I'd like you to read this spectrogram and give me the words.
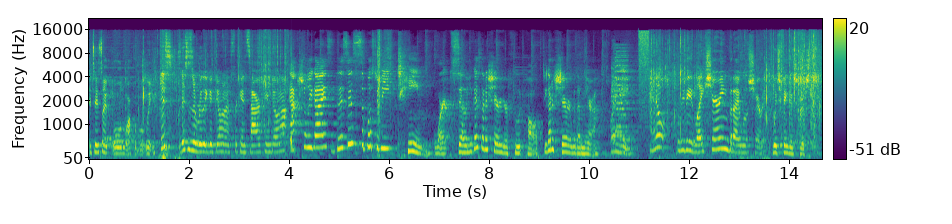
It tastes like old guacamole. This this is a really good donut, freaking sour cream donut. Actually, guys, this is supposed to be teamwork. So you guys gotta share your food, Paul. So you gotta share it with Ameerah. And me. I don't really like sharing, but I will share it. Which fingers first?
